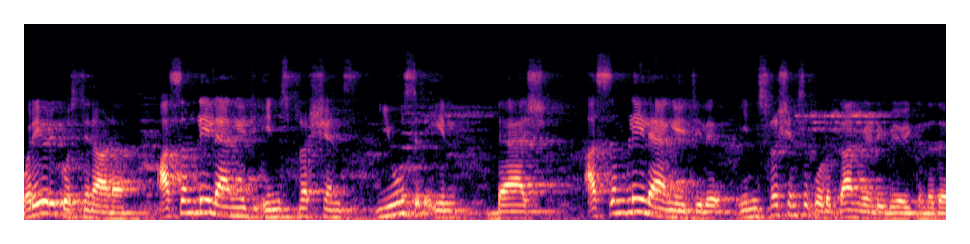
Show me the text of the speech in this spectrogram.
ഒരേ ഒരു ക്വസ്റ്റ്യനാണ് assembly language instructions used in dash assembly ലാംഗ്വേജിൽ ഇൻസ്ട്രക്ഷൻസ് കൊടുക്കാൻ വേണ്ടി ഉപയോഗിക്കുന്നത്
